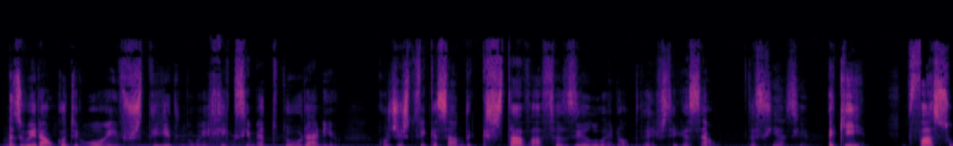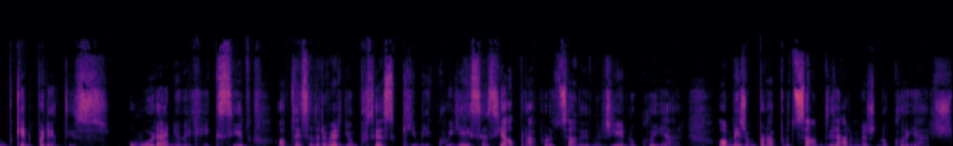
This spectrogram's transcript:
Mas o Irão continuou a investir no enriquecimento do urânio, com justificação de que estava a fazê-lo em nome da investigação, da ciência. Aqui faço um pequeno parênteses. O urânio enriquecido obtém-se através de um processo químico e é essencial para a produção de energia nuclear, ou mesmo para a produção de armas nucleares.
